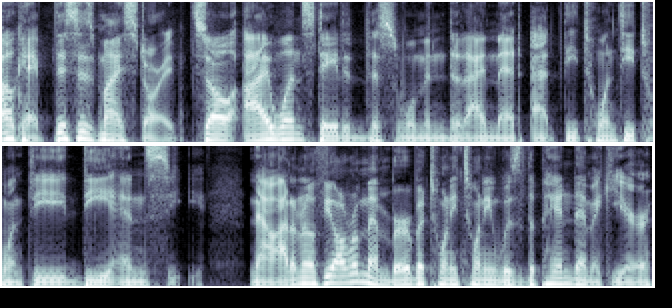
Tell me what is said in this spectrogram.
Okay, this is my story. So I once dated this woman that I met at the 2020 DNC. Now, I don't know if y'all remember, but 2020 was the pandemic year.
